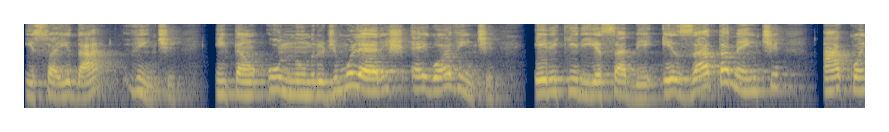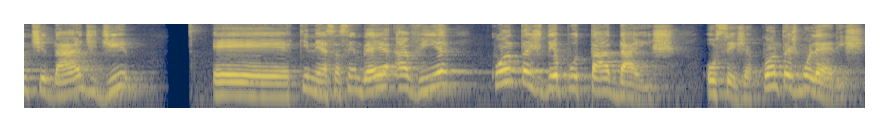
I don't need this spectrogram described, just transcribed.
Isso aí dá 20. Então, o número de mulheres é igual a 20. Ele queria saber exatamente a quantidade de. É, que nessa Assembleia havia quantas deputadas, ou seja, quantas mulheres?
